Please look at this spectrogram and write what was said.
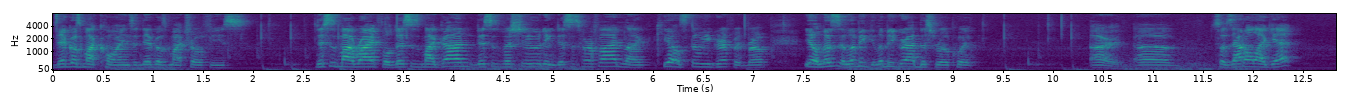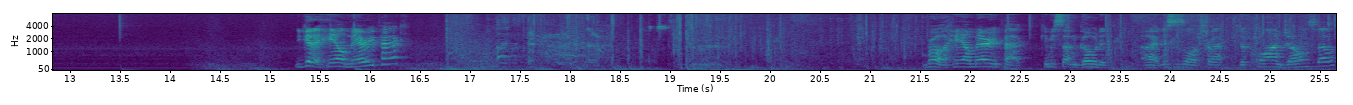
There goes my coins, and there goes my trophies. This is my rifle. This is my gun. This is for shooting. This is for fun. Like, yo, Stewie Griffin, bro. Yo, listen. Let me let me grab this real quick. All right. Uh, so is that all I get? You get a Hail Mary pack? Bro, Hail Mary pack. Give me something goaded. Alright, this is all track. Daquan Jones, though?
